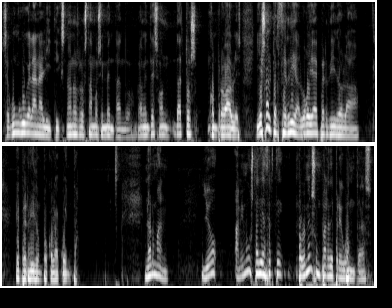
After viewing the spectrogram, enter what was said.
según Google Analytics, no nos lo estamos inventando, realmente son datos comprobables. Y eso al tercer día, luego ya he perdido, la, he perdido un poco la cuenta. Norman, yo a mí me gustaría hacerte por lo menos un par de preguntas.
